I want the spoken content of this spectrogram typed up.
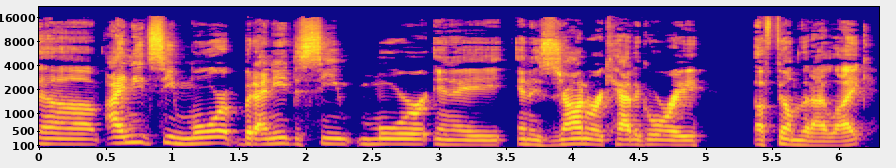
um, I need to see more. But I need to see more in a in a genre category of film that I like.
